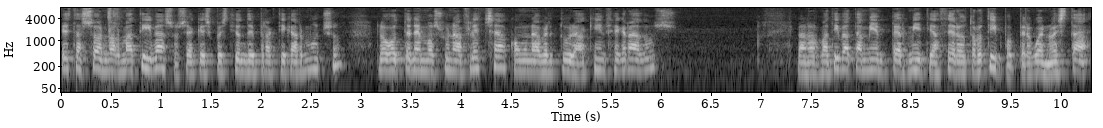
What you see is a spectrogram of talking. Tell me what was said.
Estas son normativas, o sea que es cuestión de practicar mucho. Luego tenemos una flecha con una abertura a 15 grados, la normativa también permite hacer otro tipo, pero bueno, esta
